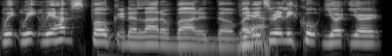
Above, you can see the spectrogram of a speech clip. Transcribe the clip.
we, we, we have spoken a lot about it though, but Yeah. it's really cool. Your your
